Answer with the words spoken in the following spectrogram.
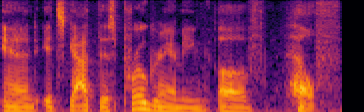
And it's got this programming of health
